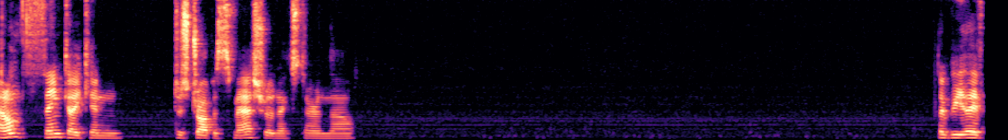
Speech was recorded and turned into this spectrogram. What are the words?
I don't think I can just drop a Smasher next turn, though. Like, we they have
